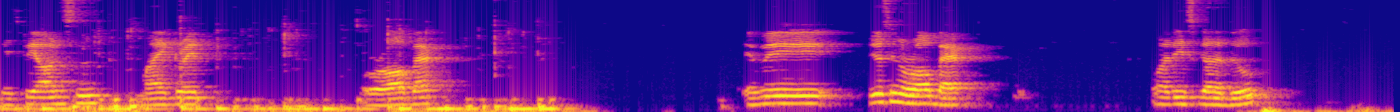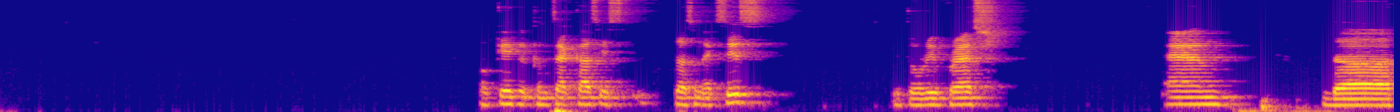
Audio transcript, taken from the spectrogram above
PHP artisan migrate rollback. If we using rollback what it's gonna do? Okay the contact us is doesn't exist. Need to refresh and the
